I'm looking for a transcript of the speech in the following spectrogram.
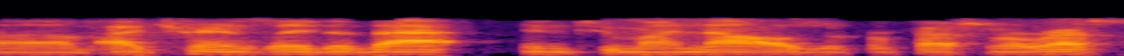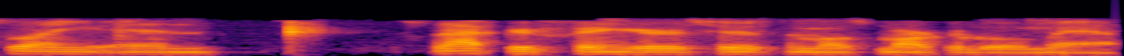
Um, I translated that into my knowledge of professional wrestling, and snap your fingers, here's the most marketable man.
